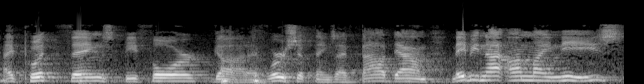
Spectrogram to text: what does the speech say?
I put things before God. I've worshiped things. I've bowed down, maybe not on my knees,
